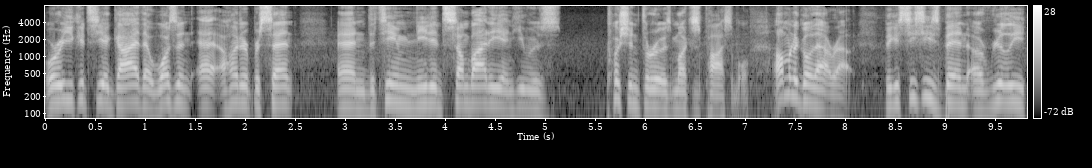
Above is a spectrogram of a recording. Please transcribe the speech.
or you could see a guy that wasn't at 100% and the team needed somebody and he was pushing through as much as possible. I'm going to go that route because CC's been a really,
